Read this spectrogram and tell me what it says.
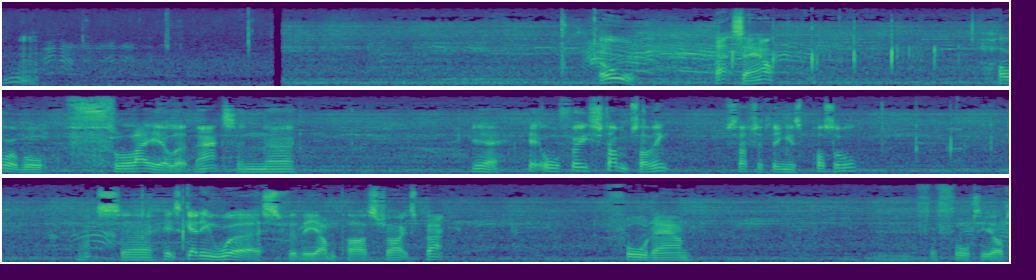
Yeah. Oh, that's out. Horrible flail at that, and uh, yeah, hit all three stumps. I think such a thing is possible. That's uh, it's getting worse for the umpire strikes back. Four down uh, for 40 odd.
